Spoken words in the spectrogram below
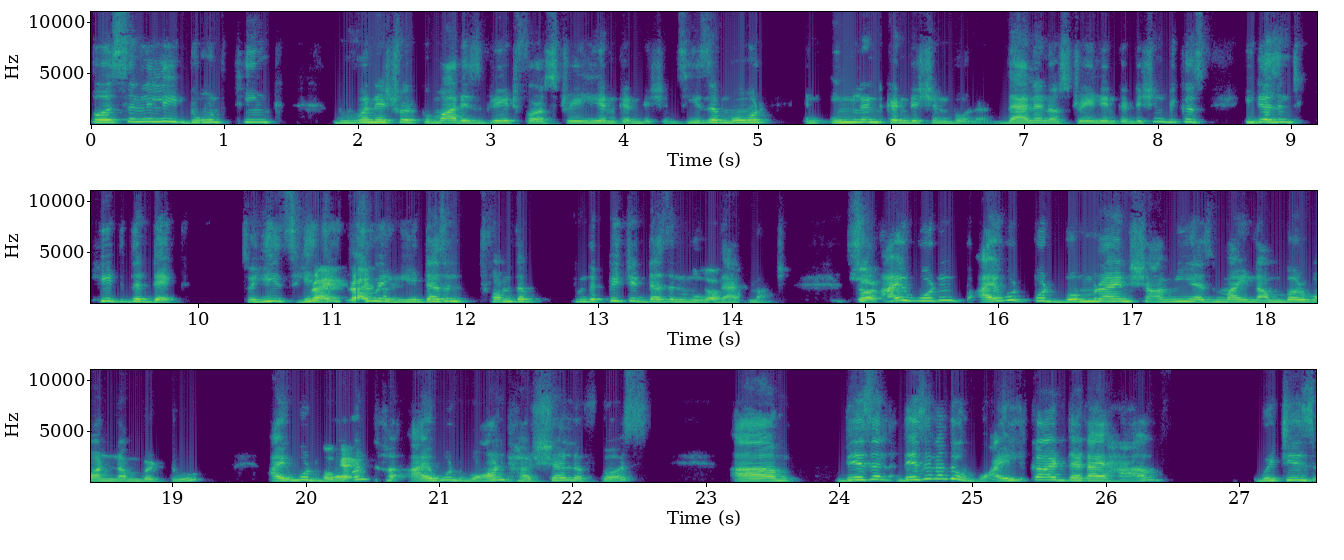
personally don't think Bhuvaneshwar Kumar is great for Australian conditions. He's a more an England condition bowler than an Australian condition because he doesn't hit the deck. So he's he's Right, right. swing. He doesn't from the from the pitch. It doesn't move Sure. that much. So Sure. I wouldn't. I would put Bumrah and Shami as my number one, number two. I would Okay. want. I would want Harshal, of course. Um, there's an there's another wild card that I have, which is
